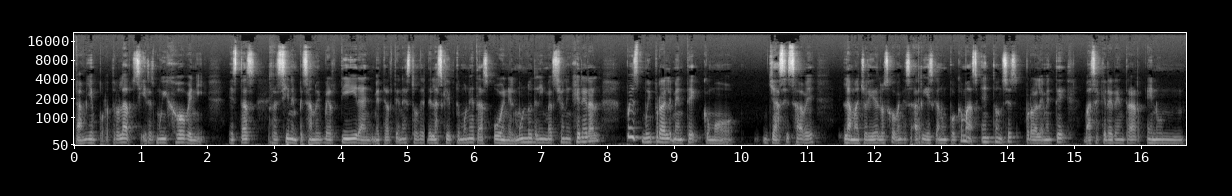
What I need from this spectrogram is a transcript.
También por otro lado, si eres muy joven y estás recién empezando a invertir, a meterte en esto de, de las criptomonedas o en el mundo de la inversión en general, pues muy probablemente como ya se sabe, la mayoría de los jóvenes arriesgan un poco más, entonces probablemente vas a querer entrar en un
